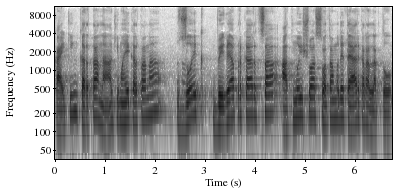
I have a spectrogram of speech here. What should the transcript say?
कायकिंग करताना किंवा हे करताना जो एक वेगळ्या प्रकारचा आत्मविश्वास स्वतःमध्ये तयार करायला लागतो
